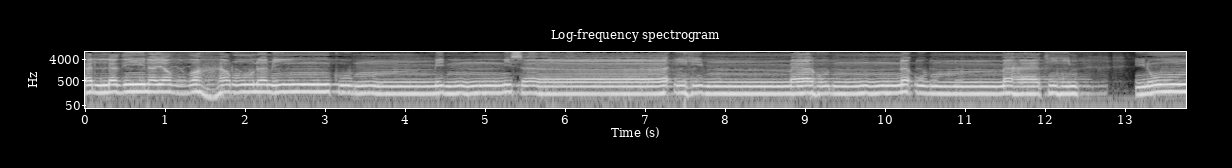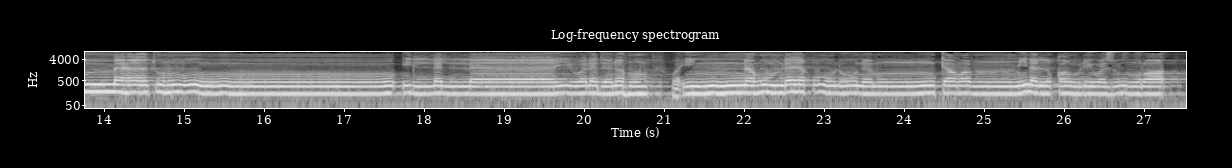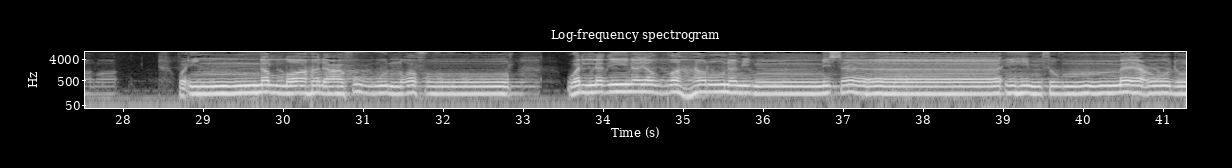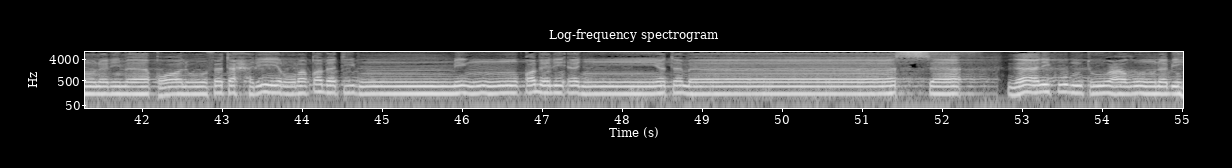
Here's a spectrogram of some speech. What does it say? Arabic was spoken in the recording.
الذين يظهرون منكم من نسائهم ما هن أمهاتهم إن أمهاتهم إلا اللائي ولدنهم وإنهم ليقولون منكرا من القول وزورا وإن الله لعفو غفور والذين يظهرون من نسائهم ثم يعودون لما قالوا فتحرير رقبة من قبل أن يتماسا ذلكم توعظون به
